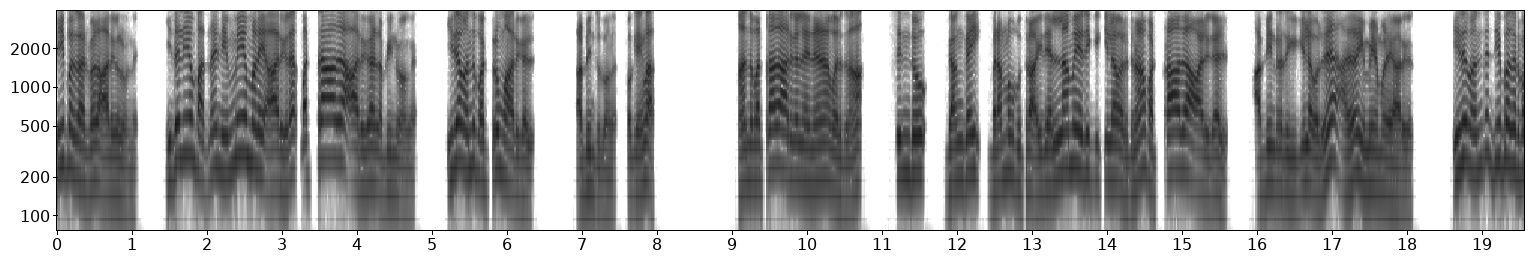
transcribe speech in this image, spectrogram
தீபகர்பல் ஆறுகள் ஒன்று இதுலேயும் பார்த்தோன்னா இந்த இமயமலை ஆறுகளை வற்றாத ஆறுகள் அப்படின்னுவாங்க. இதை வந்து வற்றும் ஆறுகள் அப்படின்னு சொல்லுவாங்க. ஓகேங்களா அந்த வற்றாத ஆறுகள் என்னென்ன வருதுன்னா சிந்து கங்கை பிரம்மபுத்திரா இது எல்லாமே எதுக்கு கீழே வருதுன்னா வற்றாத ஆறுகள் அப்படின்றதுக்கு கீழே வருது. அதுதான் இமயமலை ஆறுகள். இது வந்து தீபகர்ப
